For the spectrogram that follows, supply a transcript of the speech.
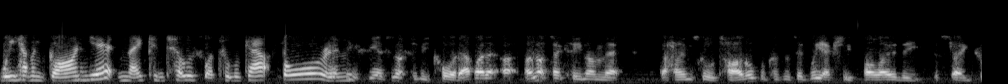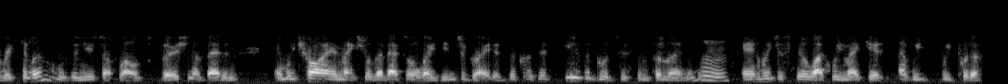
we haven't gone yet, and they can tell us what to look out for. And think, yeah, it's not to be caught up. I I, I'm not so keen on that the homeschool title because I said we actually follow the Australian curriculum with the New South Wales version of that, and, and we try and make sure that that's always integrated because it is a good system for learning, Mm. and we just feel like we make it, uh, we we put a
